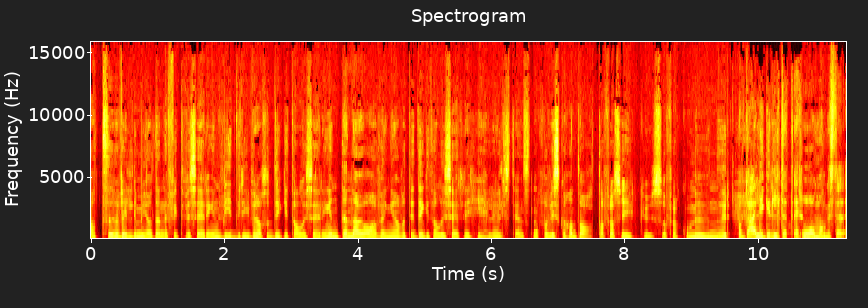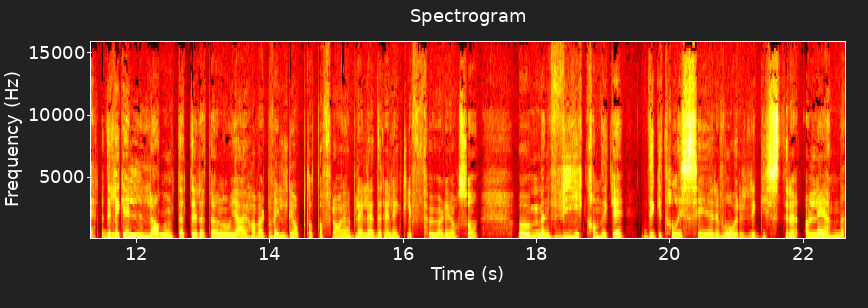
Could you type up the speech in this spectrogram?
at veldig mye av den effektiviseringen vi driver, altså digitaliseringen, den er jo avhengig av at de digitaliserer i hele helsetjenesten. For vi skal ha data fra sykehus og fra kommuner. Og der ligger det litt etter og mange steder? Det ligger langt etter. Dette er jo noe jeg har vært veldig opptatt av fra jeg ble leder, eller egentlig før det også. Men vi kan ikke digitalisere våre registre alene.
